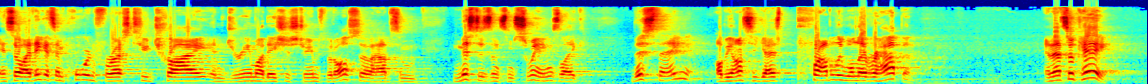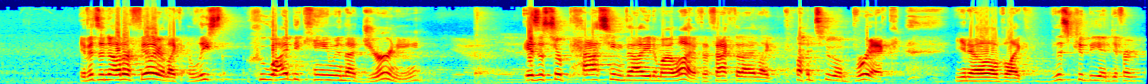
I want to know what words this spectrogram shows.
And so I think it's important for us to try and dream audacious dreams, but also have some misses and some swings. Like this thing, I'll be honest with you guys, probably will never happen. And that's okay. If it's an utter failure, like at least who I became in that journey is a surpassing value to my life. The fact that I like got to a brick, you know, of like this could be a different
